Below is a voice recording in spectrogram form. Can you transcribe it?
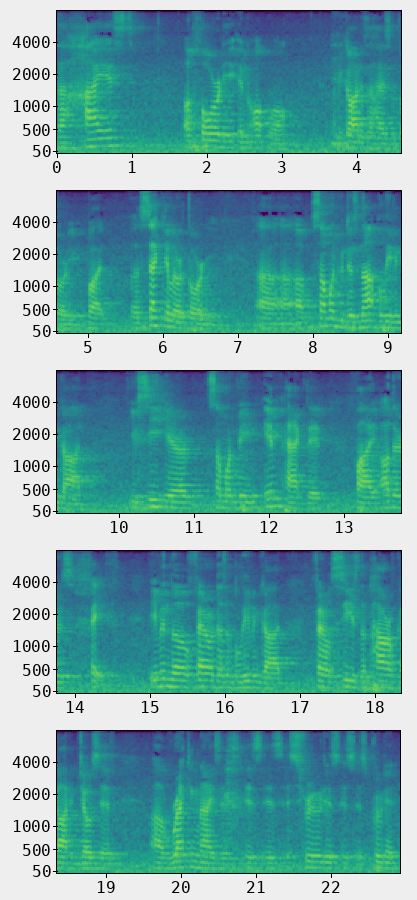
the highest authority in all, well, I mean, God is the highest authority, but a secular authority, uh, uh, someone who does not believe in God, you see here someone being impacted by others' faith. Even though Pharaoh doesn't believe in God, Pharaoh sees the power of God in Joseph, uh, recognizes, is, is, is shrewd, is, is, is prudent,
